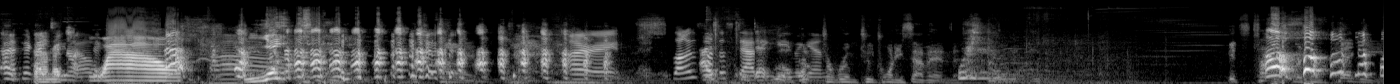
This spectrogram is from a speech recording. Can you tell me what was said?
I- I picked I did not Wow. Yeet! Alright. As long as it's not the stabbing did game Welcome again. to room 227. It's time Oh, pegging.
